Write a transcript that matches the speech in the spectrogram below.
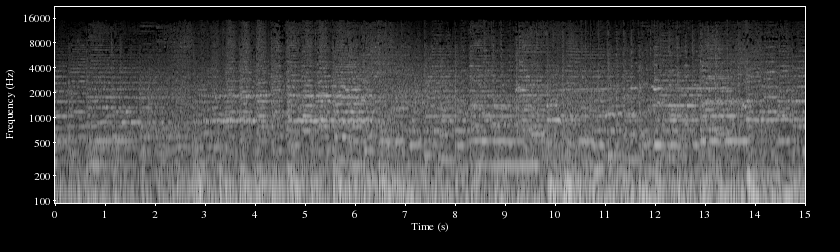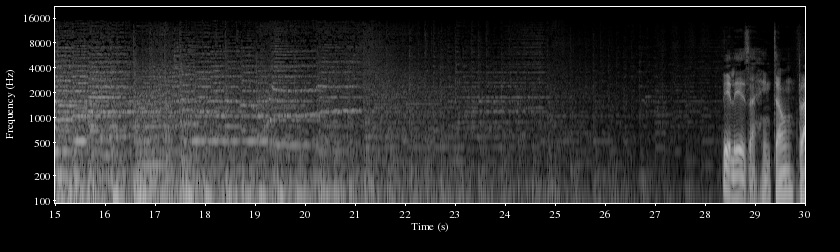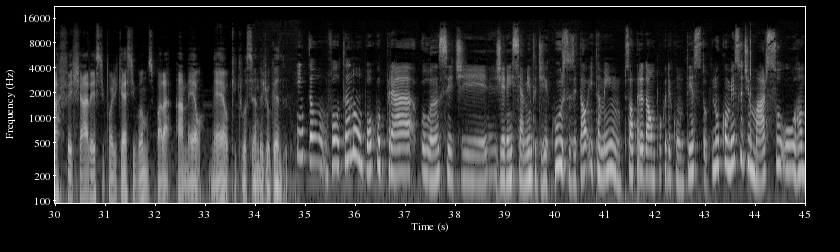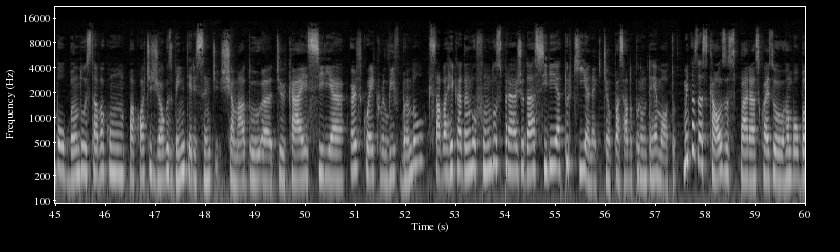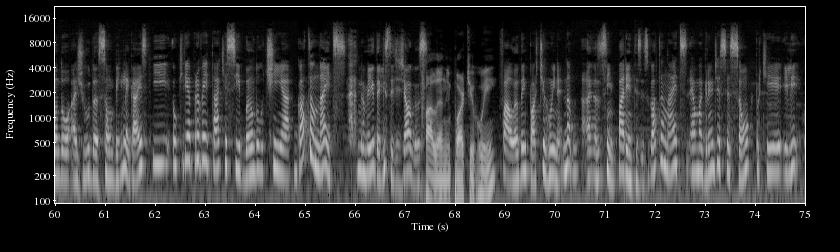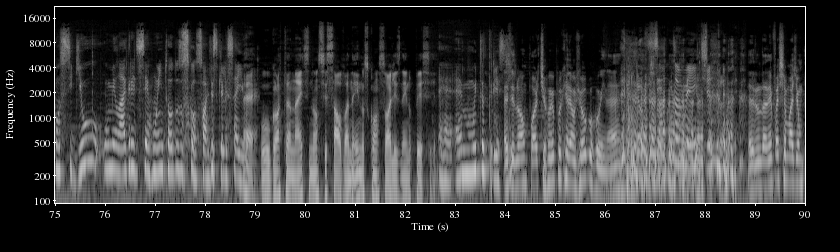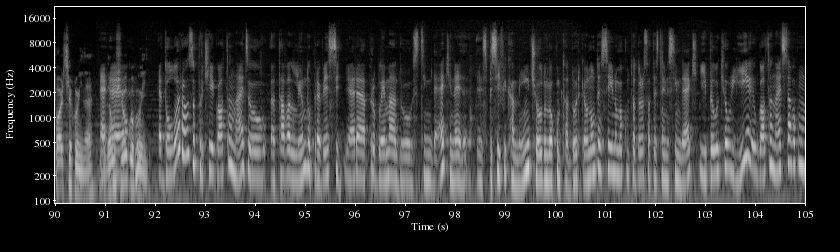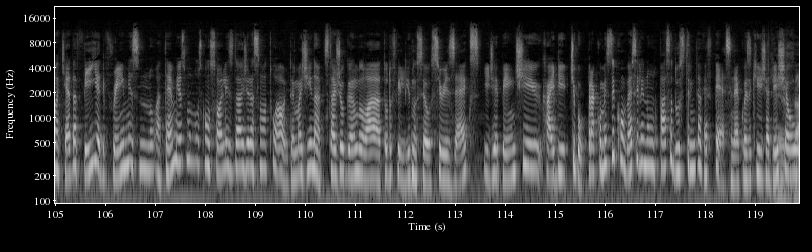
Beleza, então para fechar este podcast vamos para a Mel. Mel, o que, que você anda jogando? Então, voltando um pouco para o lance de gerenciamento de recursos e tal, e também só para dar um pouco de contexto, no começo de março o Humble Bundle estava com um pacote de jogos bem interessante chamado uh, Turkai Syria Earthquake Relief Bundle, que estava arrecadando fundos para ajudar a Síria e a Turquia, né, que tinham passado por um terremoto. Muitas das causas causas para as quais o Humble Bundle ajuda são bem legais. E eu queria aproveitar que esse bundle tinha Gotham Knights no meio da lista de jogos. Falando em porte ruim. Falando em porte ruim, né? Não, assim, parênteses. Gotham Knights é uma grande exceção porque ele conseguiu o milagre de ser ruim em todos os consoles que ele saiu. É, o Gotham Knights não se salva nem nos consoles nem no PC. É, é muito triste. Ele não é um porte ruim porque ele é um jogo ruim, né? Exatamente. ele não dá nem pra chamar de um porte ruim, né? É, é um é, jogo ruim. É doloroso, porque Gotham Knights eu, eu tava lendo pra ver se era problema do Steam Deck, né? Especificamente, ou do meu computador, que eu não testei no meu computador, eu só testei no Steam Deck. E pelo que eu li, o Gotham Knights tava com uma queda feia de frames, no, até mesmo nos consoles da geração atual. Então imagina estar jogando lá todo feliz no seu Series X e de repente cai de. Tipo, para começo de conversa, ele não passa dos 30 FPS, né? Coisa que já deixa o,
